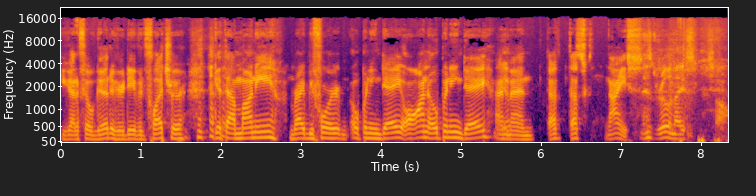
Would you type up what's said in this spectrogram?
you got to feel good if you're David Fletcher. Get that money right before opening day, on opening day. I yep. mean, that that's nice. It's really nice. So.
